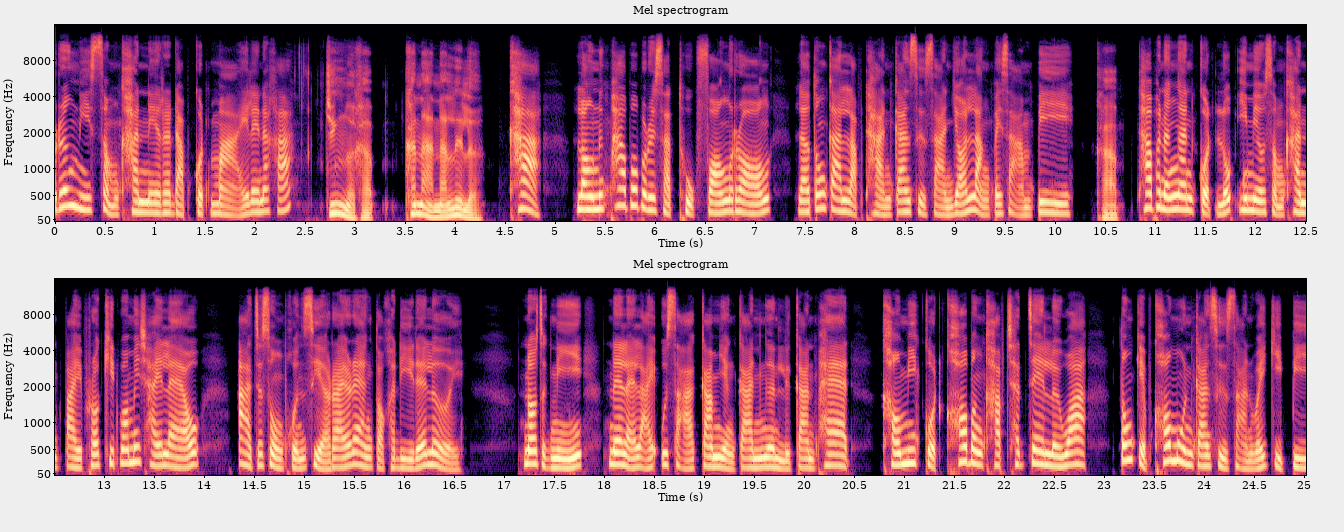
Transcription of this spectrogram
เรื่องนี้สำคัญในระดับกฎหมายเลยนะคะ จริงเหรอครับ ขนาดนั้นเลยเหรอ ค่ะ ลองนึกภาพว่าบริษัทถูกฟ้องร้อง แล้วต้องการหลักฐานการสื่อสารย้อนหลังไป 3 ปี ครับ ถ้าพนักงงานกดลบอีเมลสำคัญไป เพราะคิดว่าไม่ใช้แล้ว อาจจะส่งผลเสียร้ายแรงต่อคดีได้เลย นอกจากนี้ในหลาย ๆ อุตสาหกรรมอย่างการเงินหรือการแพทย์ เขามีกฎข้อบังคับชัดเจนเลยว่า ต้องเก็บข้อมูลการสื่อสารไว้กี่ปี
